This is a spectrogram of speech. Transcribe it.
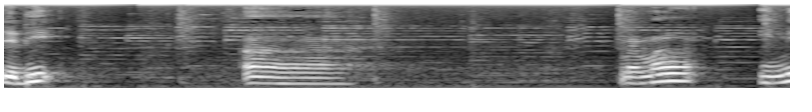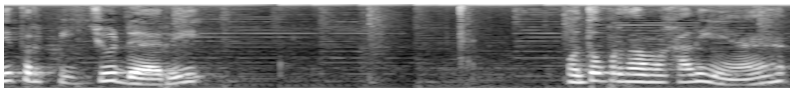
Jadi uh, memang ini terpicu dari untuk pertama kalinya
